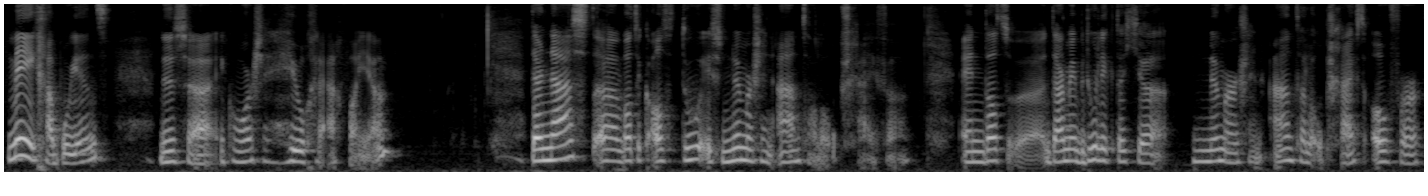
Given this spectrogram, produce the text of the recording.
mega boeiend. Dus uh, ik hoor ze heel graag van je. Daarnaast, wat ik altijd doe, is nummers en aantallen opschrijven. En dat, daarmee bedoel ik dat je nummers en aantallen opschrijft over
